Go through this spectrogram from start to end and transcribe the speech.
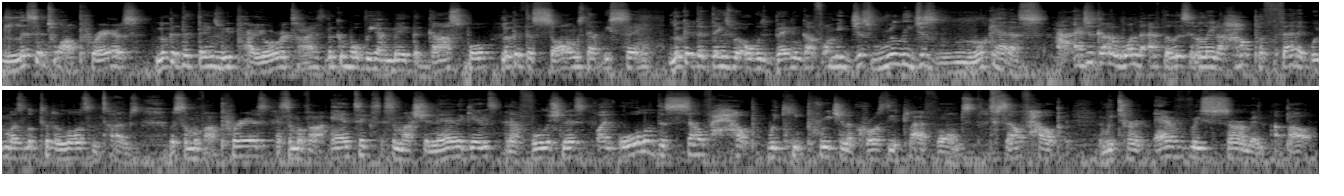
Listen to our prayers. Look at the things we prioritize. Look at what we have made the gospel. Look at the songs that we sing. Look at the things we're always begging God for. I mean, just really just look at us. I, I just gotta wonder after listening later how pathetic we must look to the Lord sometimes with some of our prayers and some of our antics and some of our shenanigans and our foolishness and all of the self-help we keep preaching across these platforms. Self-help and we turn every sermon about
